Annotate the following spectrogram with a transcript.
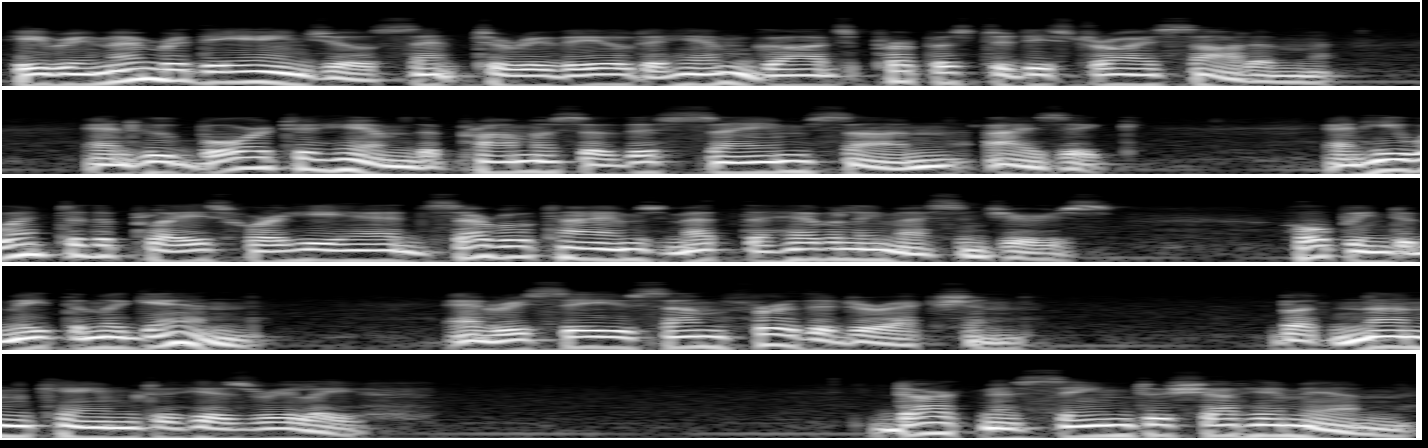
He remembered the angels sent to reveal to him God's purpose to destroy Sodom, and who bore to him the promise of this same son, Isaac. And he went to the place where he had several times met the heavenly messengers, hoping to meet them again, and receive some further direction. But none came to his relief. Darkness seemed to shut him in.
